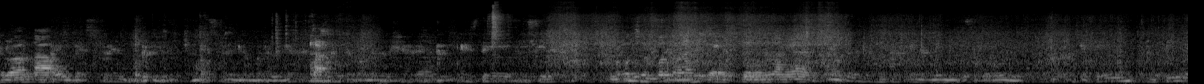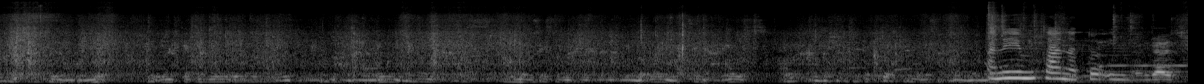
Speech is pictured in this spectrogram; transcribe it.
Dalawang tao. Mag-symbol ka kasi guys. Ganun lang yan. Ano yung sana to eh? Ayan guys.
